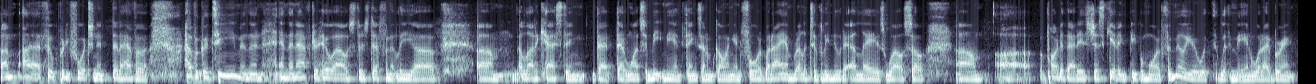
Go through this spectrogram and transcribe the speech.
I feel pretty fortunate that I have a have a good team, and then and then after Hill House, there's definitely uh, um, a lot of casting that that wants to meet me and things that I'm going in for. But I am relatively new to LA as well, so um, uh, part of that is just getting people more familiar with with me and what I bring.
